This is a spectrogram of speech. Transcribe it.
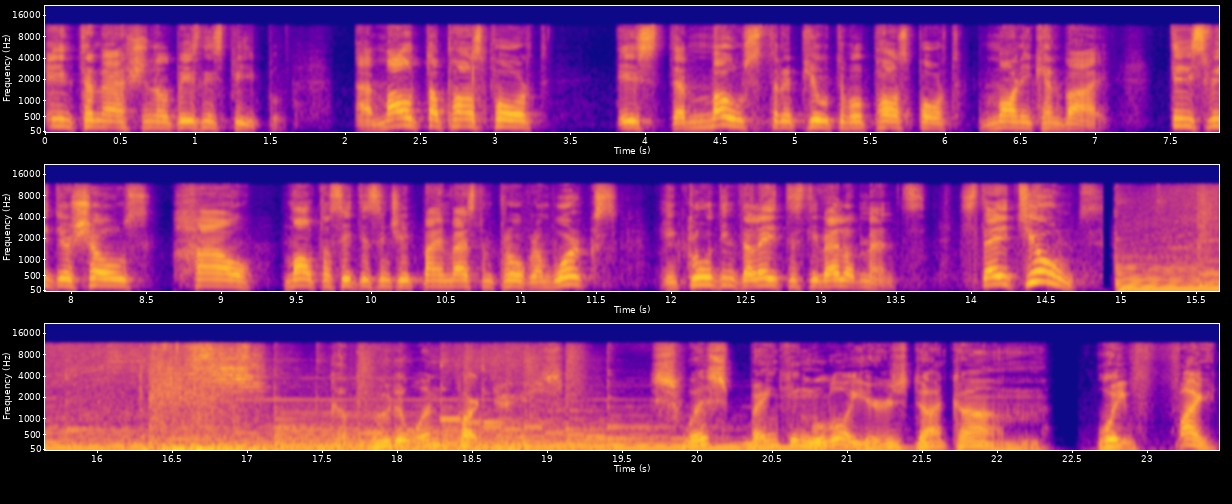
international business people. A Malta passport is the most reputable passport money can buy. This video shows how Malta Citizenship by Investment Program works, including the latest developments. Stay tuned! Caputo and Partners, SwissBankingLawyers.com. We fight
